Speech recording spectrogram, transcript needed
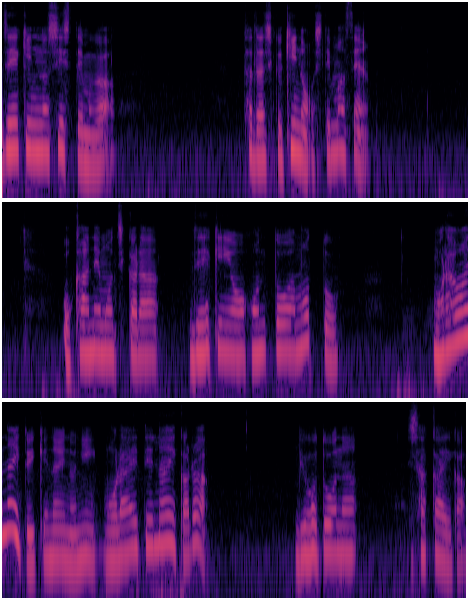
税金のシステムが正しく機能してません。お金持ちから税金を本当はもっともらわないといけないのにもらえてないから平等な社会が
